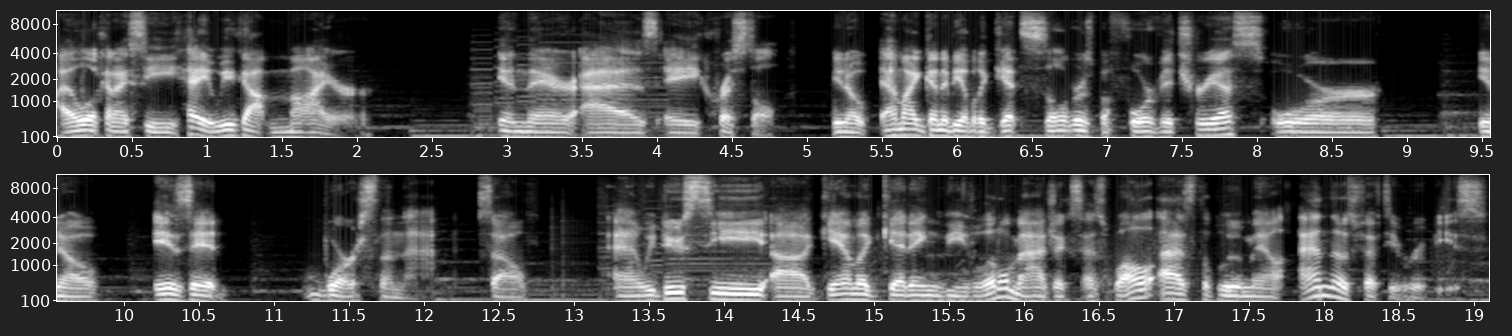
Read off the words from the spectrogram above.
I look and I see, hey, we've got Mire in there as a crystal. You know, am I going to be able to get silvers before Vitreous, or you know, is it worse than that? So and we do see uh, Gamma getting the little magics as well as the blue mail and those 50 rupees.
